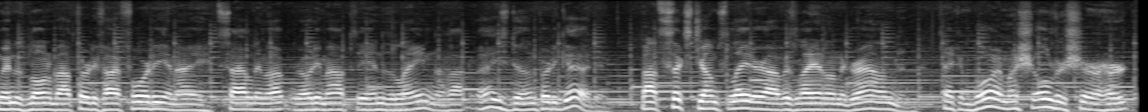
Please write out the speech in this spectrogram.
Wind was blowing about 35, 40, and I saddled him up, rode him out to the end of the lane, and I thought, well, he's doing pretty good. And about six jumps later, I was laying on the ground, and thinking, boy, my shoulder sure hurt.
